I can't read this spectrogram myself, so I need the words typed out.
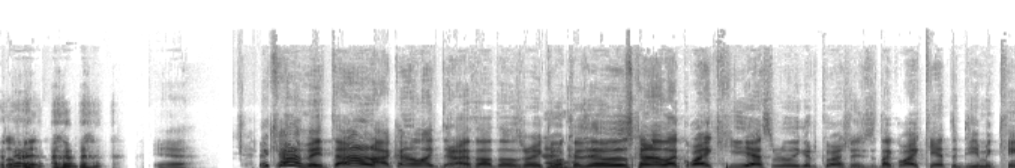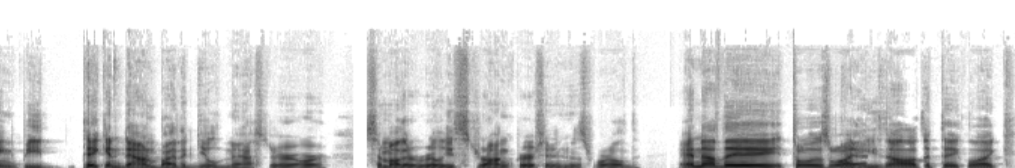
a little bit. Yeah. It kind of made that. I don't know. I kind of liked that. I thought that was very cool because it was kind of like why he asked a really good question. He's like, why can't the Demon King be taken down by the Guild Master or some other really strong person in this world? And now they told us why. Yeah. He's not allowed to take like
